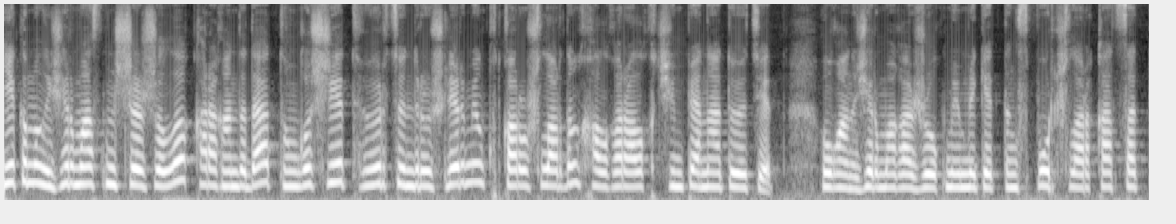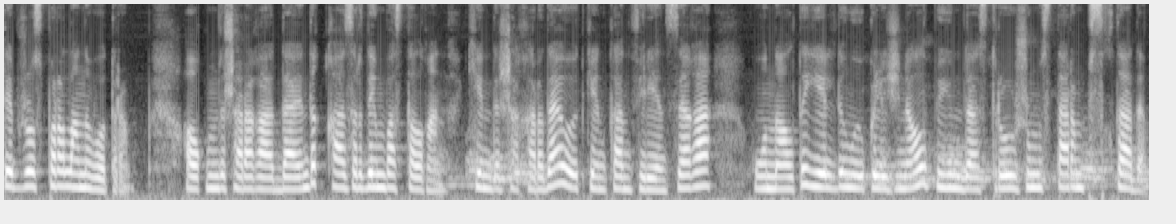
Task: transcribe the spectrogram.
Екі мың жиырмасыншы жылы қарағандыда тұңғыш рет өрт сөндірушілер мен құтқарушылардың халықаралық чемпионаты өтеді. Оған жиырмаға жуық мемлекеттің спортшылары қатысады деп жоспарланып отыр. Ауқымды шараға дайындық қазірден басталған. Кенді шаһарда өткен конференцияға 16 елдің өкілі жиналып ұйымдастыру жұмыстарын пысықтады.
